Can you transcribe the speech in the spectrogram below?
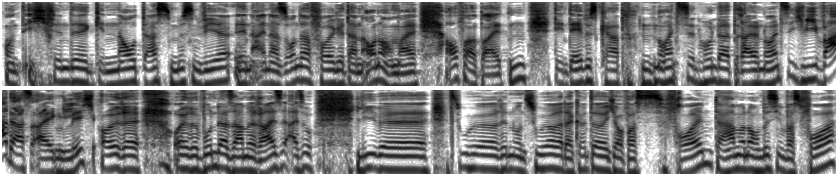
Und ich finde, genau das müssen wir in einer Sonderfolge dann auch nochmal aufarbeiten. Den Davis Cup 1993. Wie war das eigentlich? Eure, eure wundersame Reise. Also, liebe Zuhörerinnen und Zuhörer, da könnt ihr euch auf was freuen. Da haben wir noch ein bisschen was vor.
